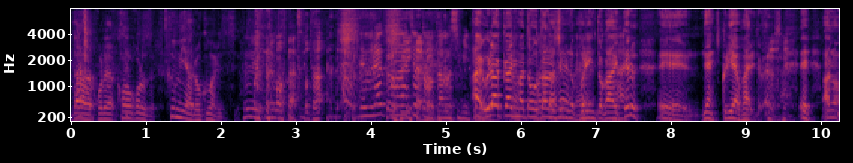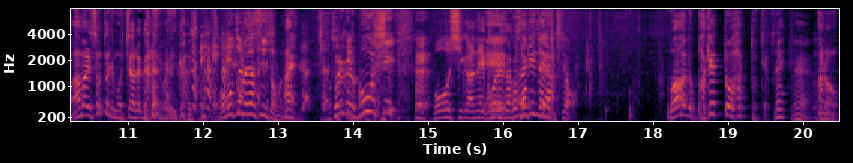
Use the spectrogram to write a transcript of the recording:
だからこれこの頃ですフミヤ6割ですよで裏側はちょっとお楽しみはい、裏側にまたお楽しみのプリントが入ってる、えーね、クリアファイルとかです。え、あの、あまり外に持ち歩かない方がいいかもしれない。お求めやすいと思いまはす、い。それから帽子。帽子がねこれが凝ってるんですよ、ワードパケットハットってやつね。ねあの、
